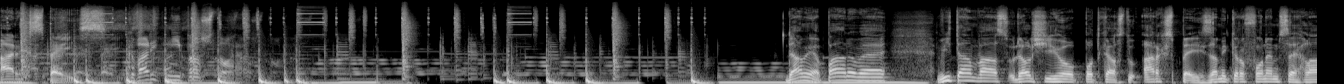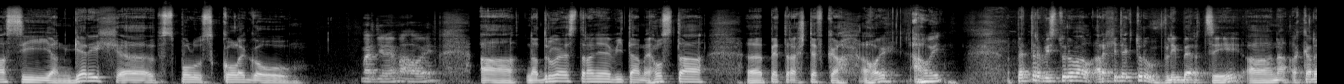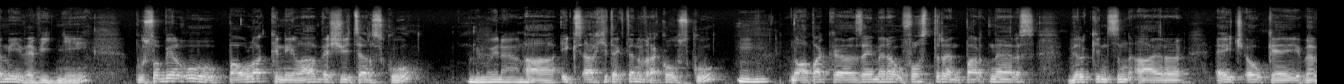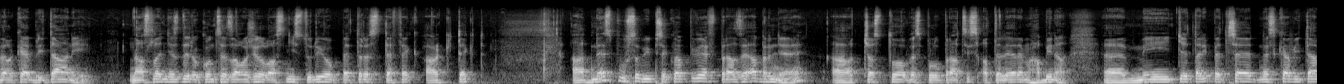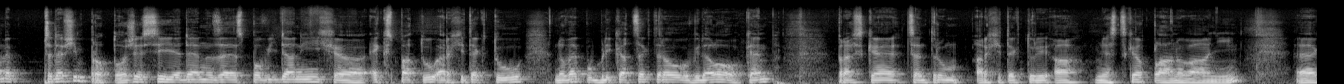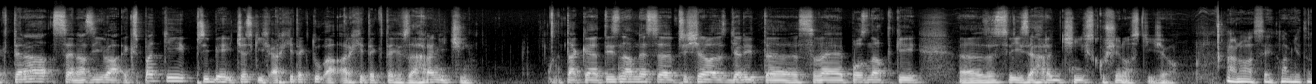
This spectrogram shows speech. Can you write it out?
Archspace. Kvalitní prostor. Dámy a pánové, vítám vás u dalšího podcastu Archspace. Za mikrofonem se hlásí Jan Gerich eh, spolu s kolegou Martinem, ahoj. a na druhé straně vítáme hosta eh, Petra Števka. Ahoj. Ahoj. Petr vystudoval architekturu v Liberci a na akademii ve Vídni. Působil u Paula Knila ve Švýcarsku Mimo jiné, ano. a X architekten v Rakousku. Mm-hmm. No a pak eh, zejména u Foster and Partners, Wilkinson Eyre, HOK ve Velké Británii. Následně zde dokonce založil vlastní studio Petr Stefek Architect. A dnes působí překvapivě v Praze a Brně a často ve spolupráci s ateliérem Habina. Eh, My tě tady, Petře, dneska vítáme především proto, že jsi jeden ze spovídaných eh, expatů, architektů nové publikace, kterou vydalo Kemp, Pražské centrum architektury a městského plánování, eh, která se nazývá Expati příběhy českých architektů a architektech v zahraničí. Tak eh, ty jsi nám dnes eh, přišel sdělit eh, své poznatky ze svých zahraničních zkušeností, že jo? Ano, asi, hlavně to.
